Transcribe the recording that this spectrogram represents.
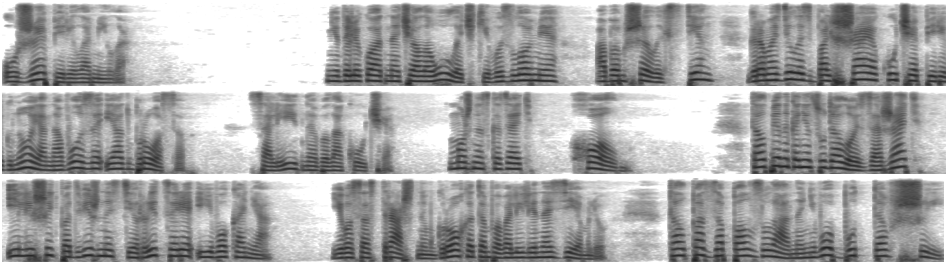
Уже переломила». Недалеко от начала улочки, в изломе обомшелых стен, громоздилась большая куча перегноя, навоза и отбросов. Солидная была куча можно сказать, холм. Толпе, наконец, удалось зажать и лишить подвижности рыцаря и его коня. Его со страшным грохотом повалили на землю. Толпа заползла на него, будто вши,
